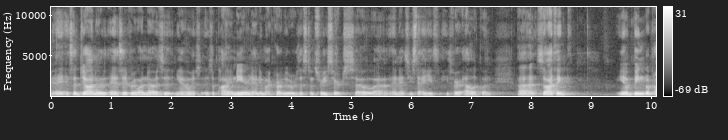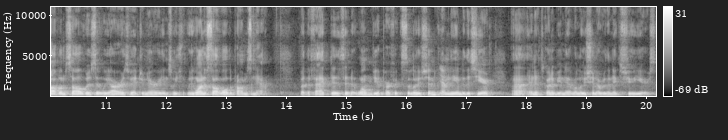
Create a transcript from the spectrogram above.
yeah. so John, as everyone knows, you know, is, is a pioneer in antimicrobial resistance research. So, uh, and as you say, he's he's very eloquent. Uh, so I think, you know, being the problem solvers that we are as veterinarians, we we want to solve all the problems now. But the fact is that it won't be a perfect solution yep. come the end of this year, uh, and it's going to be an evolution over the next few years.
